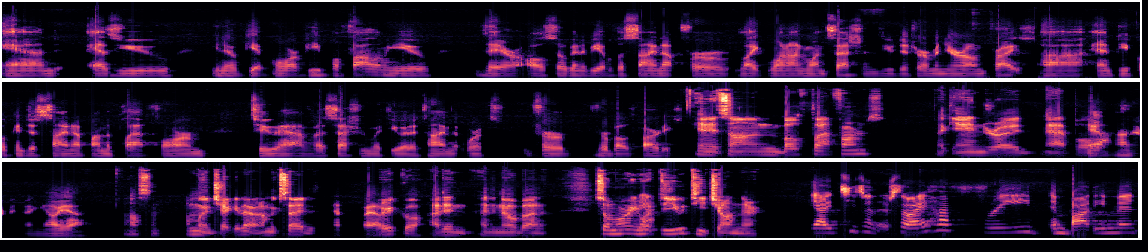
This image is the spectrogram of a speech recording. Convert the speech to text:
and as you you know get more people following you, they're also going to be able to sign up for like one-on-one sessions. You determine your own price, uh, and people can just sign up on the platform to have a session with you at a time that works for for both parties. And it's on both platforms, like Android, Apple. Yeah, on everything. Oh yeah. Awesome. I'm going to check it out. I'm excited. Yeah. Very cool. I didn't I didn't know about it. So Maureen, Yeah. what do you teach on there? Yeah, I teach on there. So I have free embodiment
